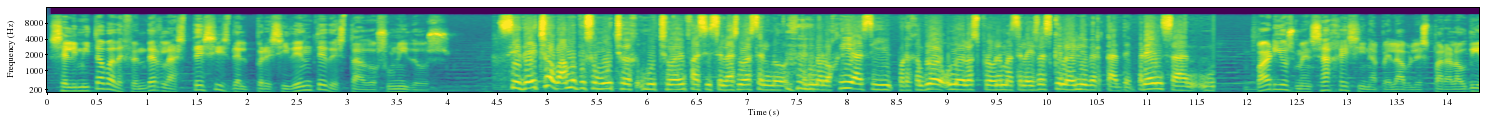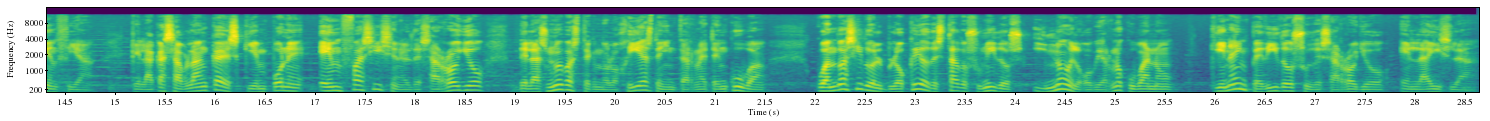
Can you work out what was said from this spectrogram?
se limitaba a defender las tesis del presidente de Estados Unidos. Sí, de hecho Obama puso mucho, mucho énfasis en las nuevas tecnologías y, por ejemplo, uno de los problemas de la isla es que no hay libertad de prensa. Varios mensajes inapelables para la audiencia, que la Casa Blanca es quien pone énfasis en el desarrollo de las nuevas tecnologías de Internet en Cuba, cuando ha sido el bloqueo de Estados Unidos y no el gobierno cubano quien ha impedido su desarrollo en la isla,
